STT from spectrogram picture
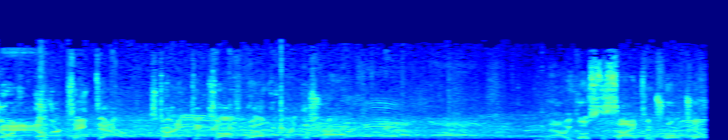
Join another takedown. Starting things off well here in this round. Now he goes to side control, Joe.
